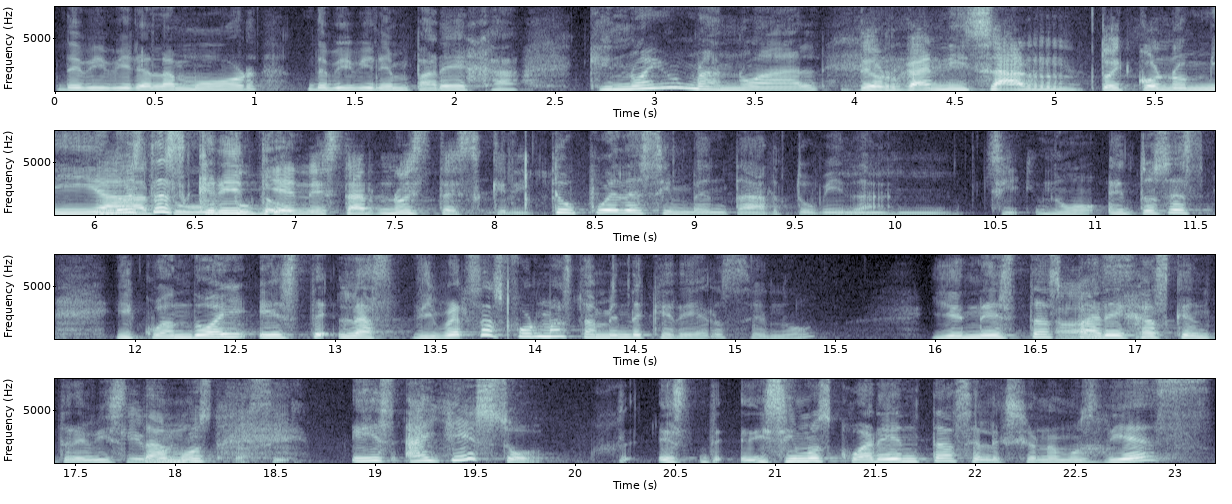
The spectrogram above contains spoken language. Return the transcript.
de vivir el amor, de vivir en pareja, que no hay un manual. De organizar tu economía, No está tu, tu escrito. bienestar, no está escrito. Tú puedes inventar tu vida. Sí. ¿no? Entonces, y cuando hay este, las diversas formas también de quererse, ¿no? Y en estas Ay, parejas sí. que entrevistamos, bonito, sí. es, hay eso. Es- hicimos 40, seleccionamos 10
